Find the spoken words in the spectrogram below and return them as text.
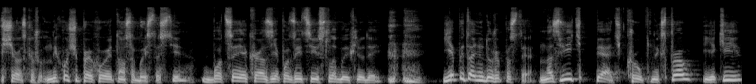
Ще раз кажу, не хочу переходити на особистості, бо це якраз є позиції слабих людей. Є питання дуже просте: назвіть п'ять крупних справ, які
